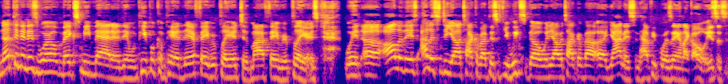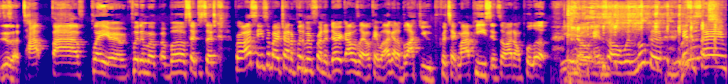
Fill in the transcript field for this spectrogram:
Nothing in this world makes me madder than when people compare their favorite player to my favorite players. When uh, all of this, I listened to y'all talk about this a few weeks ago when y'all were talking about uh, Giannis and how people were saying like, "Oh, this is, this is a top five player. Put him above such and such." Bro, I seen somebody trying to put him in front of Dirk. I was like, "Okay, well, I gotta block you, protect my piece, and so I don't pull up." You know. And so with Luka, it's the same.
